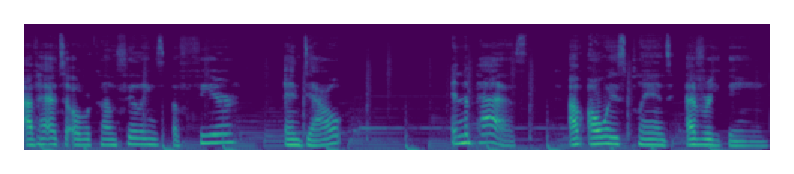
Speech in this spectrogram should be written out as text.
I've had to overcome feelings of fear and doubt. In the past, I've always planned everything.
